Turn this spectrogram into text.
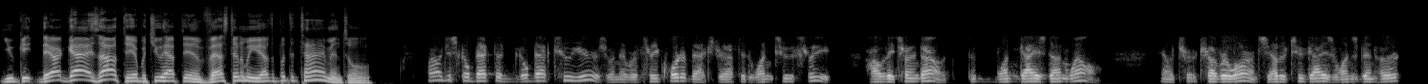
you get, there are guys out there, but you have to invest in them and you have to put the time into them. Well, just go back to go back two years when there were three quarterbacks drafted, one, two, three. How they turned out. The one guy's done well. You know, Trevor Lawrence. The other two guys, one's been hurt.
